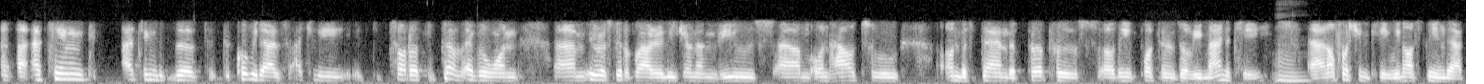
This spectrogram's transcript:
I think I think the the COVID has actually taught us, taught everyone, um, irrespective of our religion and views, um, on how to understand the purpose or the importance of humanity. Mm. And unfortunately, we're not seeing that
